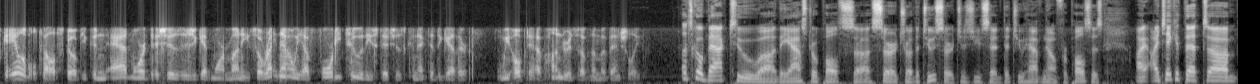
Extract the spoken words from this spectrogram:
scalable telescope. You can add more dishes as you get more money. So right now we have 42 of these dishes connected together, and we hope to have hundreds of them eventually. Let's go back to uh, the Astropulse uh, search, or the two searches you said that you have now for pulses. I, I take it that um,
